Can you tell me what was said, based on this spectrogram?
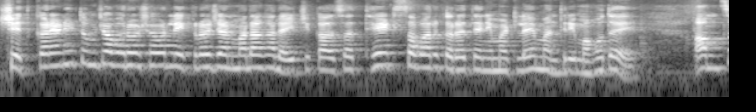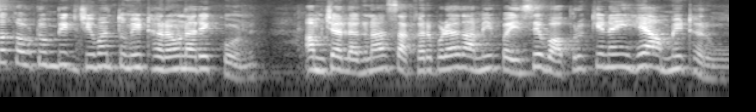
शेतकऱ्यांनी तुमच्या भरोशावर लेकरं जन्माला घालायची का असा थेट सवाल करत त्यांनी म्हटलंय मंत्री महोदय आमचं कौटुंबिक जीवन तुम्ही ठरवणारे कोण? आमच्या लग्नात साखरपुड्यात आम्ही पैसे वापरू की नाही हे आम्ही ठरवू.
